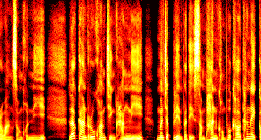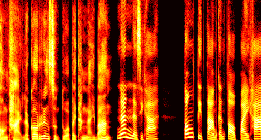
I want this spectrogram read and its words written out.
ระหว่างสองคนนี้ แล้วการรู้ความจริงครั้งนี้ มันจะเปลี่ยนปฏิสัมพันธ์ของพวกเขาทั้งในกองถ่ายแล้วก็เรื่องส่วนตัวไปทางไหนบ้าง นั่นน่ะสิคะ ต้องติดตามกันต่อไปค่ะ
